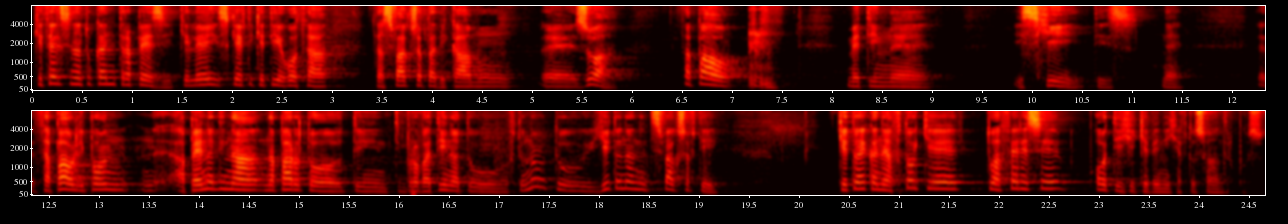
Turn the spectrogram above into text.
και θέλησε να του κάνει τραπέζι. Και λέει, σκέφτηκε τι εγώ θα, θα σφάξω από τα δικά μου ε, ζώα. Θα πάω με την ε, ισχύ της... Ναι. Θα πάω λοιπόν απέναντι να, να πάρω το, την, την προβατίνα του αυτού του γείτονα, να τη σφάξω αυτή. Και το έκανε αυτό και του αφαίρεσε ό,τι είχε και δεν είχε αυτός ο άνθρωπος.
